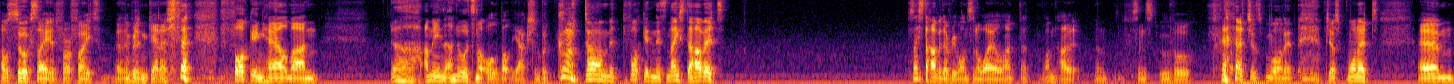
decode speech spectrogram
I was so excited for a fight, and we didn't get it. Fucking hell, man. Ugh, I mean, I know it's not all about the action, but god damn it, fucking, it's nice to have it. It's nice to have it every once in a while. I, I haven't had it since Uvo. I just want it. Just want it. Um,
